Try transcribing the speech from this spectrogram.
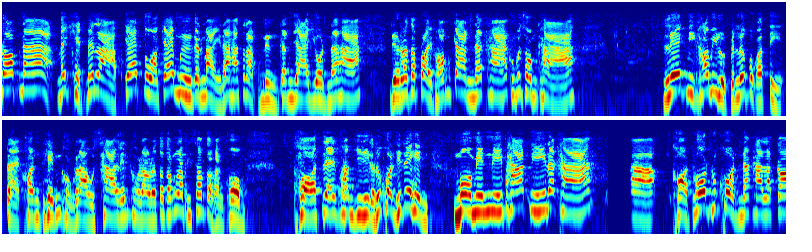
รอบหน้าไม่เข็ดไม่หลาบแก้ตัวแก้มือกันใหม่นะคะสำหรับหนึ่งกันยายนนะคะ เดี๋ยวเราจะปล่อยพร้อมกันนะคะ คุณผู้ชมขาเลขมีเข้ามีหลุดเป็นเรื่องปกติ แต่คอนเทนต์ของเราชาเลนจ์ของเราเราจะต้องรับผิดชอบต่อสังคม ขอแสดงความยินดีกับทุกคนที่ได้เห็นโมเมนต์นี้พาร์ทนี้นะคะอ่าขอโทษทุกคนนะคะ แล้วก็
